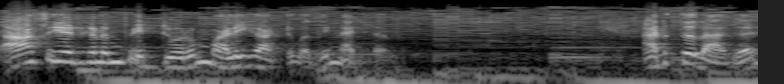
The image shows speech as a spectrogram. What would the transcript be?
ஆசிரியர்களும் பெற்றோரும் வழிகாட்டுவது நல்லது. அடுத்ததாக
